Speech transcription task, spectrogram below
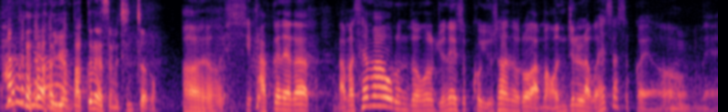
바로 그냥 이게 박근혜였으면 진짜로. 아유, 씨, 박근혜가 아마 새마을 운동을 유네스코 유산으로 아마 얹으려고 했었을 거예요. 네.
